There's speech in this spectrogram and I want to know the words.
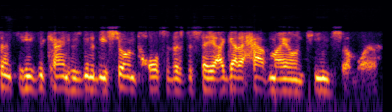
sense that he's the kind who's going to be so impulsive as to say I got to have my own team somewhere.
